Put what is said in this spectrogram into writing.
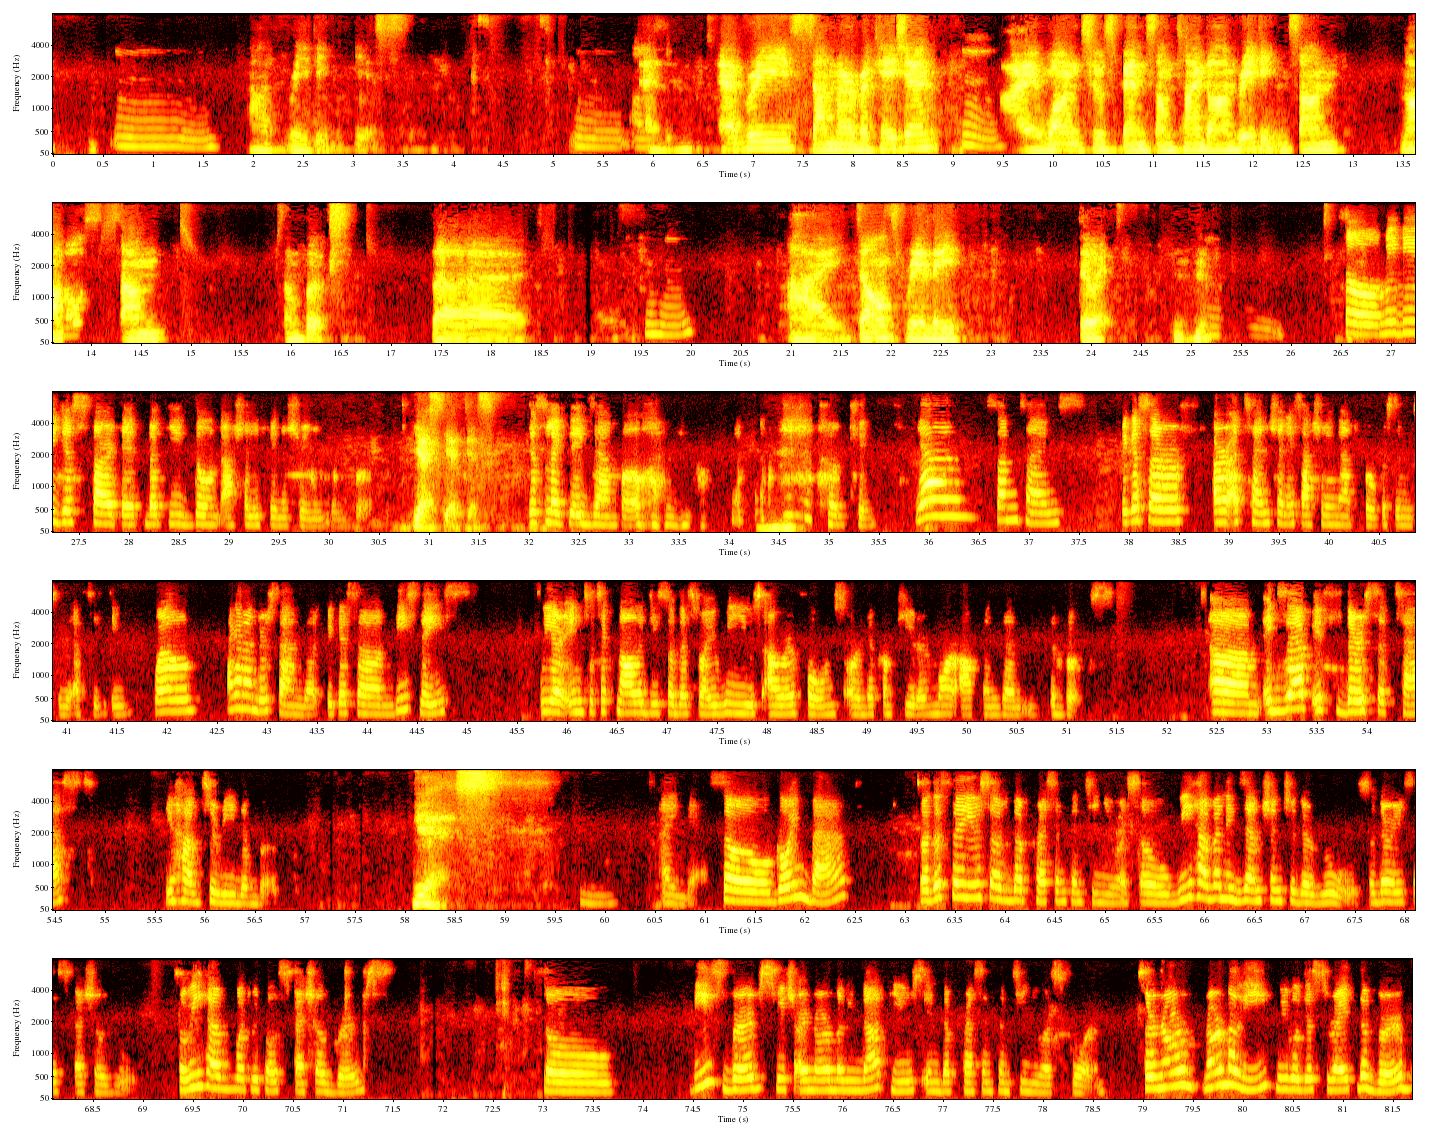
Mm. not reading. Yes. Mm. Every summer vacation, Mm. I want to spend some time on reading some novels, some some books, but Mm-hmm. I don't really do it. Mhm. Mm. So maybe you just start it, but you don't actually finish reading the book. Yes, yes, yes. Just like the example a while ago. okay. Yeah, sometimes because our our attention is actually not focused into the activity. Well, I can understand that because um, these days we are into technology, so that's why we use our phones or the computer more often than the books. Um, except if there's a test, you have to read a book. Yes. Hmm, I guess. So going back, so that's the use of the present continuous. So we have an exemption to the rule. So there is a special rule. So we have what we call special verbs. So these verbs which are normally not used in the present continuous form. So norm- normally we will just write the verb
